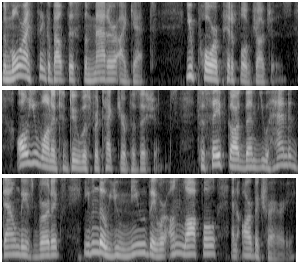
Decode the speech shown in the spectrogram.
The more I think about this the madder I get. You poor pitiful judges. All you wanted to do was protect your positions. To safeguard them you handed down these verdicts even though you knew they were unlawful and arbitrary.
